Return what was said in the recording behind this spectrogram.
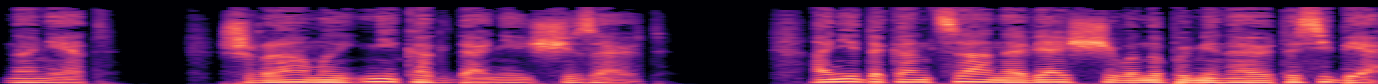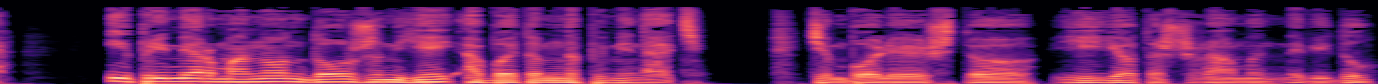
Но нет, шрамы никогда не исчезают. Они до конца навязчиво напоминают о себе, и пример Манон должен ей об этом напоминать. Тем более, что ее-то шрамы на виду.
